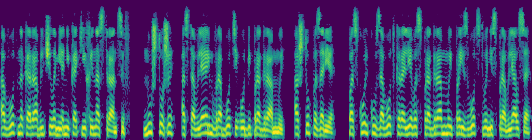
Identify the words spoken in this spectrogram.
а вот на корабль Челомия никаких иностранцев. Ну что же, оставляем в работе обе программы. А что по заре? Поскольку завод Королева с программой производства не справлялся,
